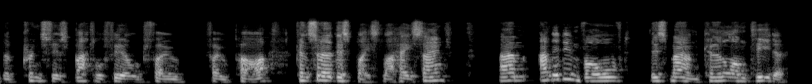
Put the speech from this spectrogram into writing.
the Prince's battlefield faux, faux pas concerned this place, La Haye Sainte, um, and it involved this man, Colonel Ompteda.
